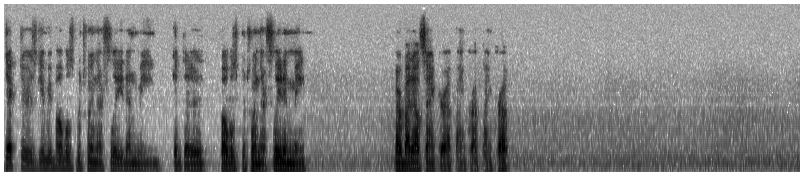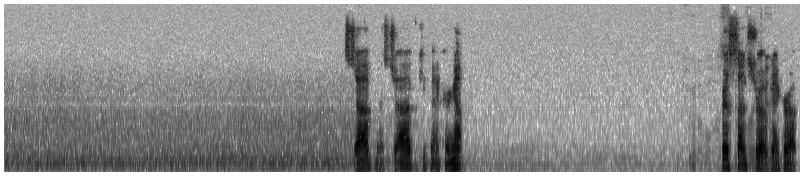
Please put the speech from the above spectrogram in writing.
Dictors, give me bubbles between their fleet and me. Get the bubbles between their fleet and me. Everybody else anchor up, anchor up, anchor up. Nice job, nice job. Keep anchoring up. Chris Sunstroke, anchor up.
